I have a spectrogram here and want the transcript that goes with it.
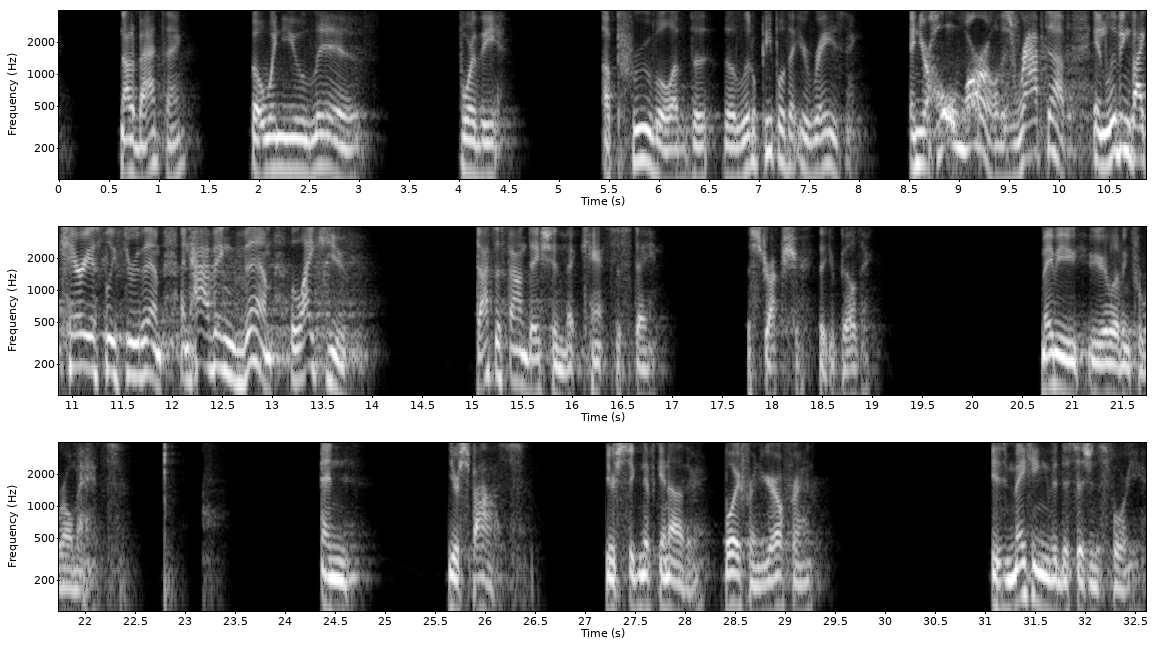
Not a bad thing. But when you live for the approval of the, the little people that you're raising, and your whole world is wrapped up in living vicariously through them and having them like you, that's a foundation that can't sustain the structure that you're building. Maybe you're living for romance. And your spouse, your significant other, boyfriend, girlfriend, is making the decisions for you.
